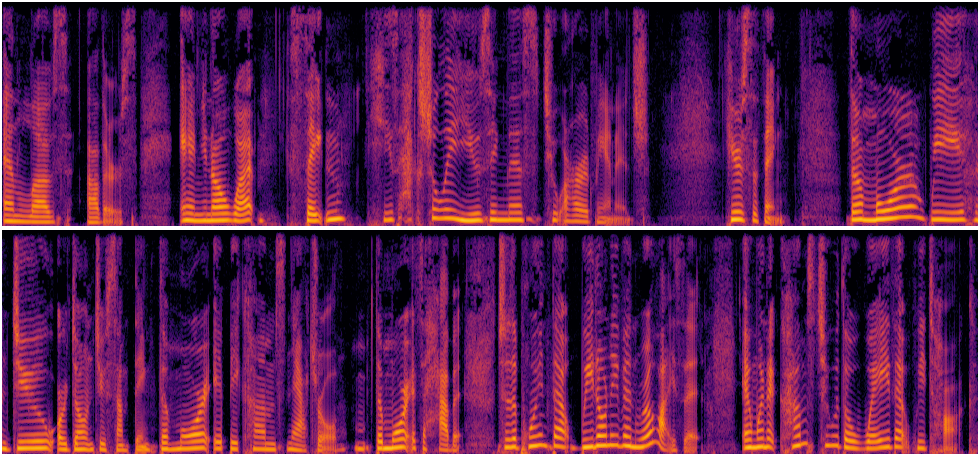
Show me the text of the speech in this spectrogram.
and loves others. And you know what? Satan, he's actually using this to our advantage. Here's the thing the more we do or don't do something, the more it becomes natural, the more it's a habit to the point that we don't even realize it. And when it comes to the way that we talk,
